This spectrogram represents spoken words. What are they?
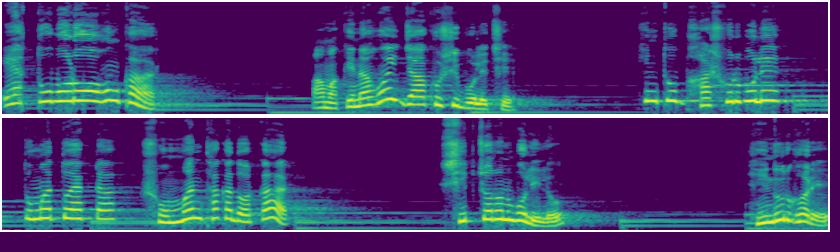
এত বড় অহংকার! আমাকে না হয় যা খুশি বলেছে। কিন্তু ভাসুর বলে তোমার তো একটা সম্মান থাকা দরকার। শিবচরণ বলিল, হিন্দুর ঘরে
